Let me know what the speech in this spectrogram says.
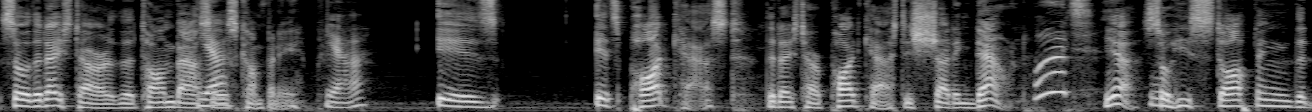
so the Dice Tower, the Tom Vasel's Yeah. company, Yeah. is its podcast, the Dice Tower podcast, is shutting down. What? Yeah, so he's stopping the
